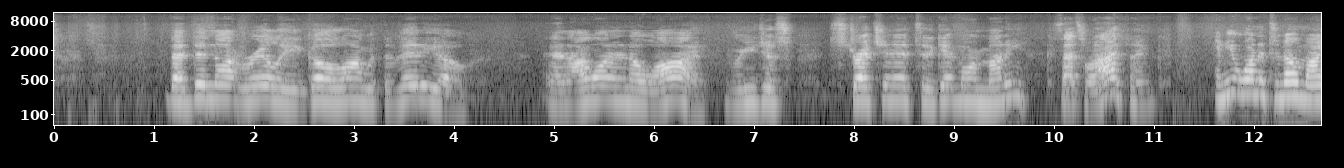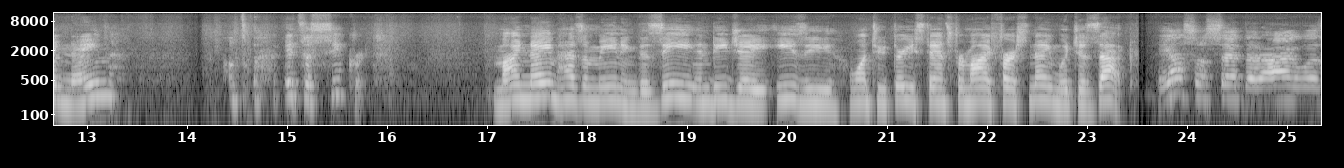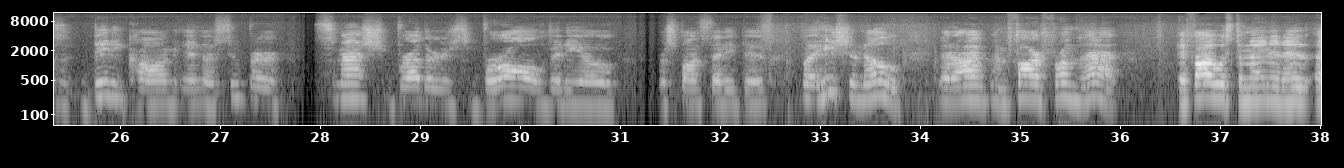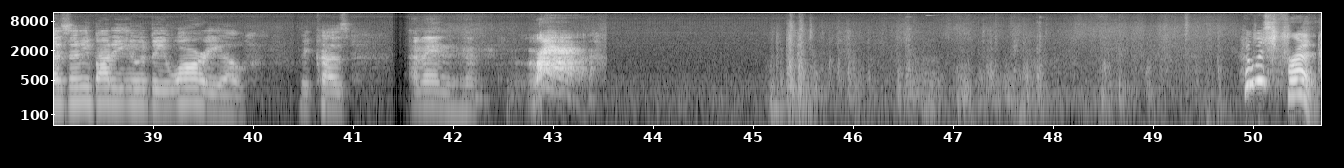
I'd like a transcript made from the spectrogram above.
that did not really go along with the video. And I want to know why. Were you just stretching it to get more money? Because that's what I think. And you wanted to know my name? It's a secret. My name has a meaning. The Z in DJ Easy 123 stands for my first name, which is Zach. He also said that I was Diddy Kong in a Super Smash Brothers Brawl video response that he did. But he should know that I am far from that. If I was to main it as, as anybody, it would be Wario. Because, I mean, rah! Who is Fred?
